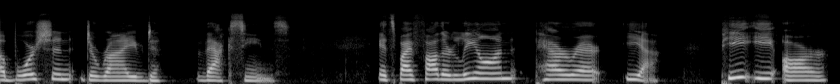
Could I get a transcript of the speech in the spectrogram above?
abortion derived vaccines. It's by Father Leon Pereira, P E R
